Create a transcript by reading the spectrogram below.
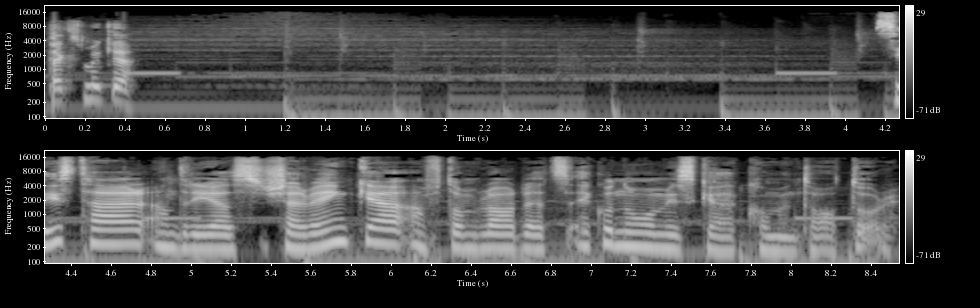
Tack så mycket. Sist här Andreas Cervenka, Aftonbladets ekonomiska kommentator.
